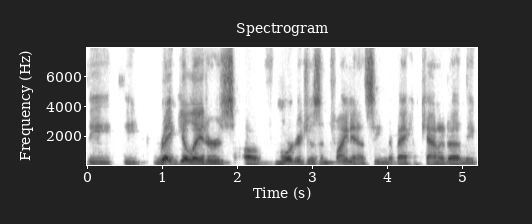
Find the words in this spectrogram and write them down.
the the regulators of mortgages and financing, the Bank of Canada and the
